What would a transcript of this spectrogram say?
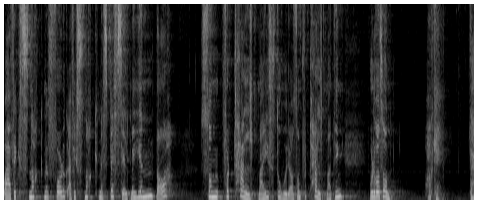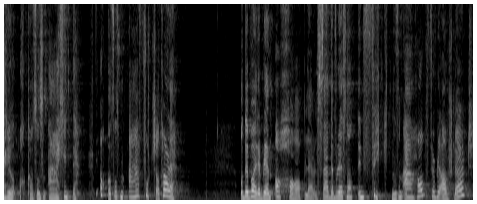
Og jeg fikk snakke med folk, jeg fikk snakke med, spesielt med jenter, som fortalte meg historier, som fortalte meg ting hvor det var sånn OK, det er jo akkurat sånn som jeg kjente. Det er akkurat sånn som jeg fortsatt har det. Og det bare ble en aha-opplevelse. Det ble sånn at Den frykten som jeg hadde for å bli avslørt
